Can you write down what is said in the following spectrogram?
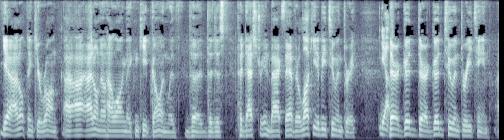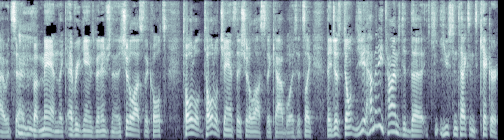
Yeah, I don't think you're wrong. I, I, I don't know how long they can keep going with the the just pedestrian backs they have. They're lucky to be two and three. Yeah, they're a good they're a good two and three team, I would say. Mm-hmm. But man, like every game's been interesting. They should have lost to the Colts. Total total chance they should have lost to the Cowboys. It's like they just don't. You, how many times did the Houston Texans kicker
